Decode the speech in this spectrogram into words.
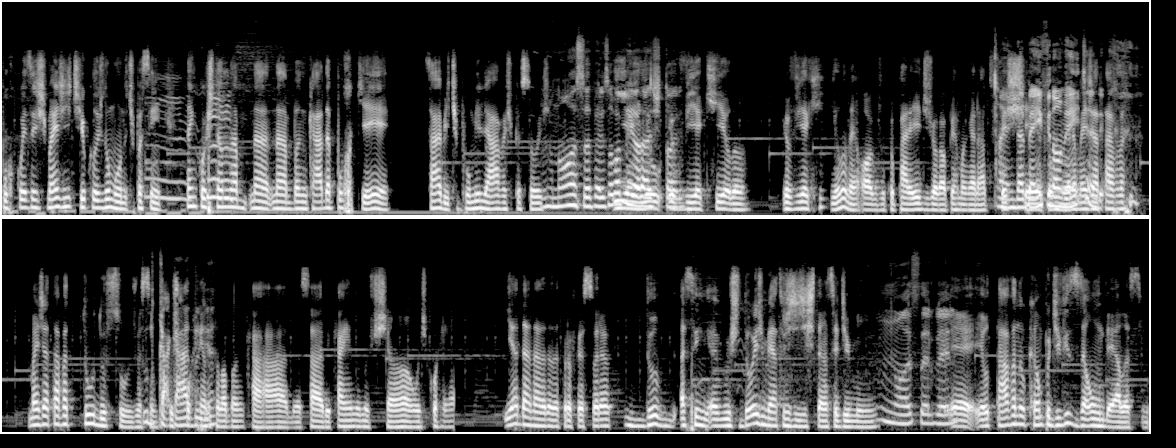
por coisas mais ridículas do mundo. Tipo assim, tá encostando na, na, na bancada por quê? Sabe? Tipo, humilhava as pessoas. Nossa, velho, só pra e melhorar a história. eu vi aquilo. Eu vi aquilo, né? Óbvio que eu parei de jogar o permanganato, Ainda bem, finalmente, Mas já tava... Mas já tava tudo sujo, assim, Tudo tipo, cagado escorrendo já. pela bancada, sabe? Caindo no chão, escorrendo. E a danada da professora, do, assim, uns dois metros de distância de mim. Nossa, velho. É, eu tava no campo de visão dela, assim,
